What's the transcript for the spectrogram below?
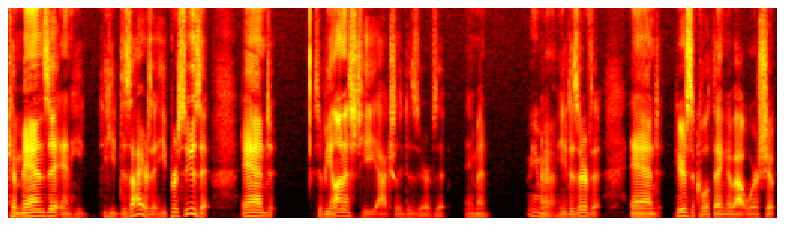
commands it and He He desires it. He pursues it. And to be honest, He actually deserves it. Amen. Amen. Right? He deserves it. And here's the cool thing about worship:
